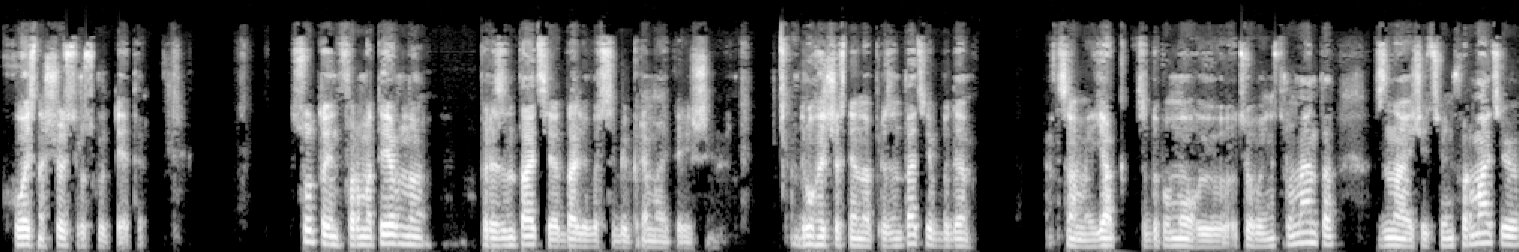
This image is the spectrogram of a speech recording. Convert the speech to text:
когось на щось розкрутити. Суто інформативно, презентація, далі ви собі приймаєте рішення. Друга частина презентації буде саме як за допомогою цього інструмента, знаючи цю інформацію,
